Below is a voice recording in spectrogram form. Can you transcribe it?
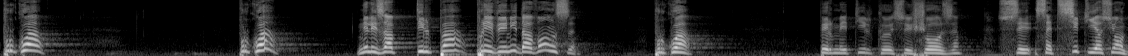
Pourquoi Pourquoi ne les a-t-il pas prévenus d'avance? Pourquoi permet-il que ces choses, cette situation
